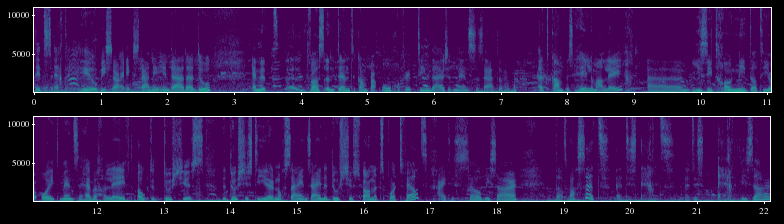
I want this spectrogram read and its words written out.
Dit is echt heel bizar. Ik sta nu in Dadadou en het, het, was een tentenkamp waar ongeveer 10.000 mensen zaten. Het kamp is helemaal leeg. Uh, je ziet gewoon niet dat hier ooit mensen hebben geleefd. Ook de douches, de douches die er nog zijn, zijn de douches van het sportveld. Maar het is zo bizar. Dat was het. Het is echt, het is echt bizar.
